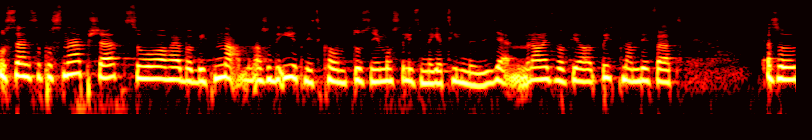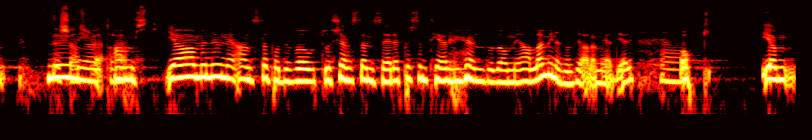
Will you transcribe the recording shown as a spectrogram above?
Och sen så på Snapchat så har jag bara bytt namn. Alltså det är ett nytt konto så jag måste liksom lägga till mig igen. Men anledningen till varför jag har bytt namn det är för att Alltså nu känns när jag lite hemskt. Ja men nu när jag är anställd på Devote det ändå så jag representerar ju ändå dem i alla mina sociala medier. Mm. Och jag,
